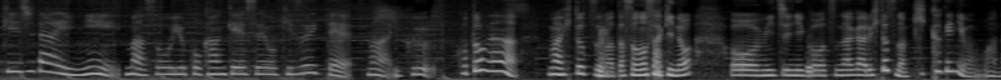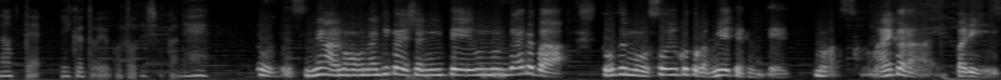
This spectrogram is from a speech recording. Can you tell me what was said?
役時代に、まあ、そういうこう関係性を築いて、まあ、いくことが、まあ、一つまたその先の 道にこうつながる一つのきっかけにもなっていくということでしょうかね。そうですね。あの同じ会社にいてうんぬんであれば当然もうそういうことが見えてるんで、まあ、その前からやっぱり、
